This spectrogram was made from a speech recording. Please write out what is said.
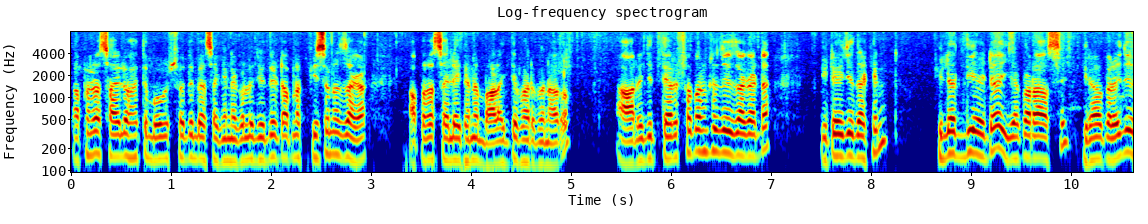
আপনারা চাইলে হয়তো ভবিষ্যতে বেচা কিনা করলে যদি এটা আপনার পিছনের জায়গা আপনারা চাইলে এখানে বাড়াইতে পারবেন আরও আর এই যে তেরো শতাংশ যে জায়গাটা এটা এই যে দেখেন ফিলার দিয়ে এটা ইয়ে করা আছে। ঘিরাও করা যে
